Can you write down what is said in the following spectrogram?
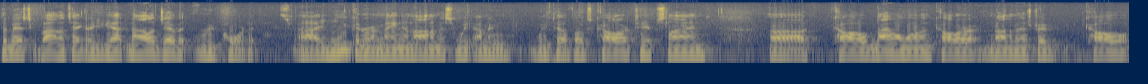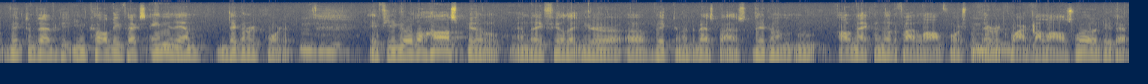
domestic violence act or you got knowledge of it, report it. Uh, you can remain anonymous. We, I mean, we tell folks call our tips line, uh, call 911, call our non-administrative, call victims advocate. You call DFCS. Any of them, they're going to report it. If you go to the hospital and they feel that you're a, a victim of domestic violence, they're going to automatically notify law enforcement. They're required by law as well to do that.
